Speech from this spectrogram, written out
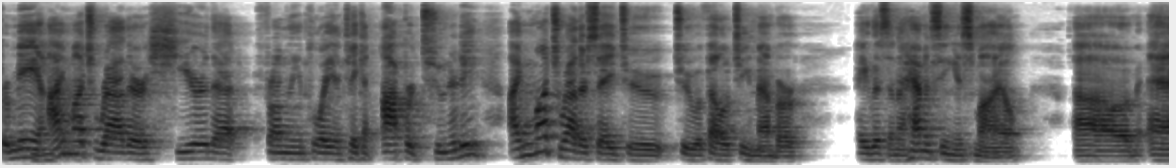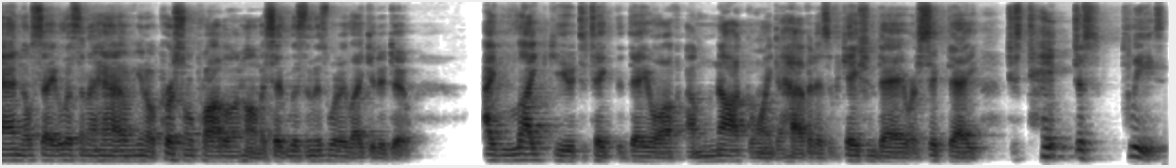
for me mm-hmm. i much rather hear that from the employee and take an opportunity i much rather say to to a fellow team member hey listen i haven't seen you smile um, and they'll say listen i have you know a personal problem at home i said listen this is what i'd like you to do I'd like you to take the day off. I'm not going to have it as a vacation day or a sick day. Just take, just please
